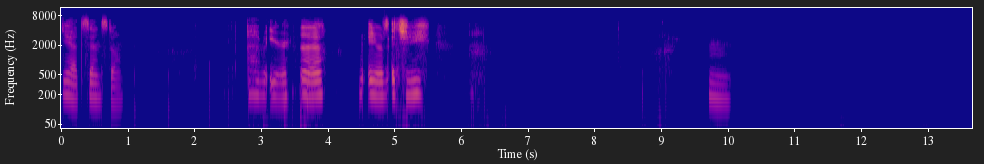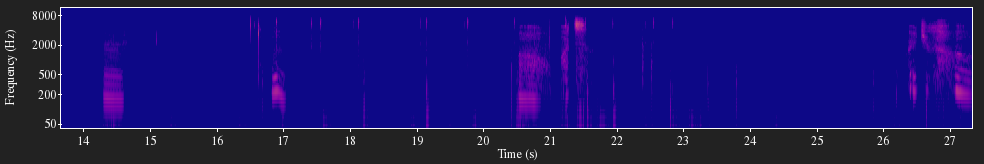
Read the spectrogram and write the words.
Yeah, it's sandstone. I have an ear. Ah, my ear's itchy. Hmm. Hmm. Ooh. Oh, what? Where'd you go?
